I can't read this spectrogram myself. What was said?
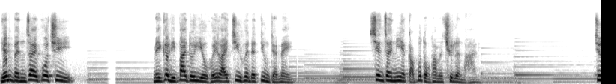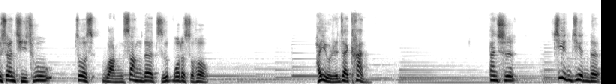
原本在过去每个礼拜都有回来聚会的弟兄姐妹，现在你也搞不懂他们去了哪里。就算起初做网上的直播的时候，还有人在看，但是渐渐的，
